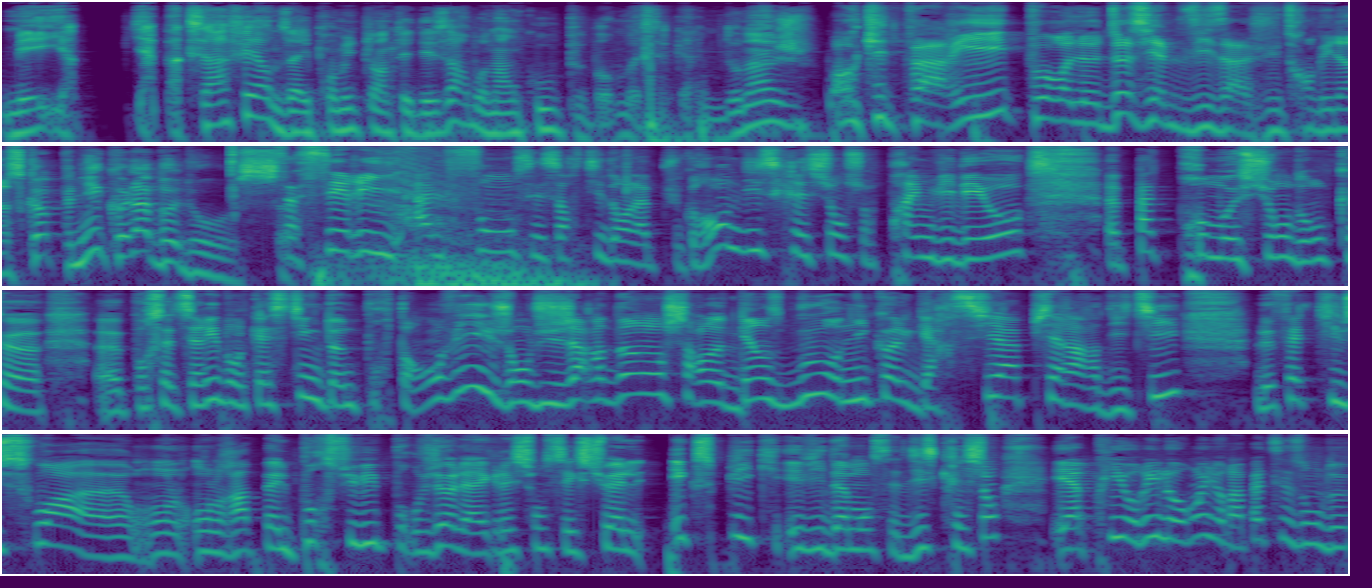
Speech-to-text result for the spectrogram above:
mais il y a il y a pas que ça à faire. On nous avait promis de planter des arbres, on en coupe. Bon, bah, c'est quand même dommage. On quitte Paris pour le deuxième visage du trombinoscope, Nicolas Bedos. Sa série Alphonse est sortie dans la plus grande discrétion sur Prime Video. Euh, Pas de promotion donc euh, euh, pour cette série dont le casting donne pourtant envie. Jean Dujardin, Charlotte Gainsbourg, Nicole Garcia, Pierre Arditi. Le fait qu'il soit, on, on le rappelle, poursuivi pour viol et agression sexuelle explique évidemment cette discrétion. Et a priori, Laurent, il n'y aura pas de saison 2.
